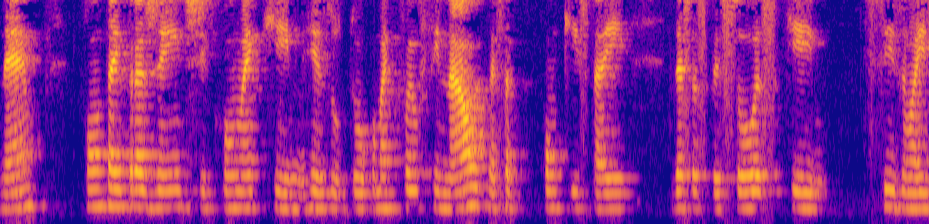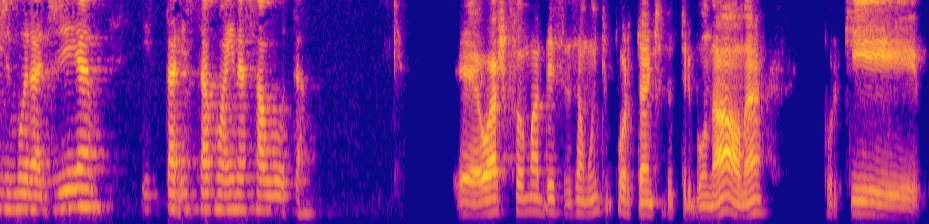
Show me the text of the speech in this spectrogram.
né? Conta aí pra gente como é que resultou, como é que foi o final, essa conquista aí dessas pessoas que precisam aí de moradia e tá, estavam aí nessa luta. É, eu acho que foi uma decisão muito importante do tribunal, né? Porque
